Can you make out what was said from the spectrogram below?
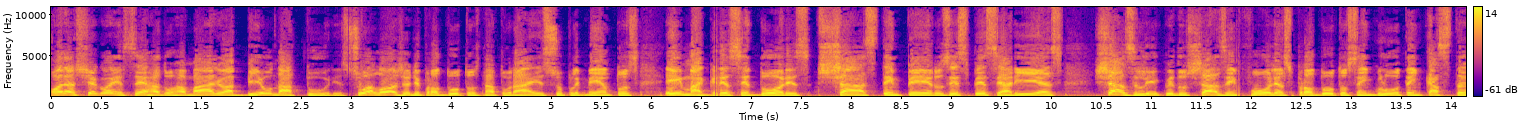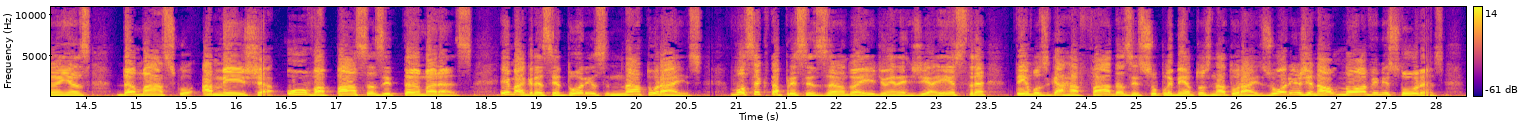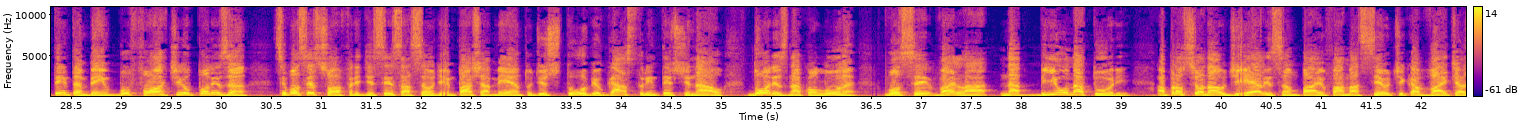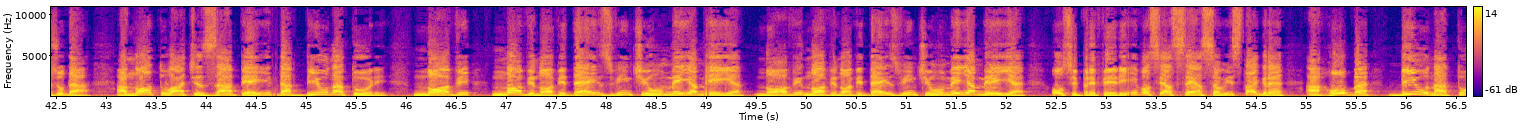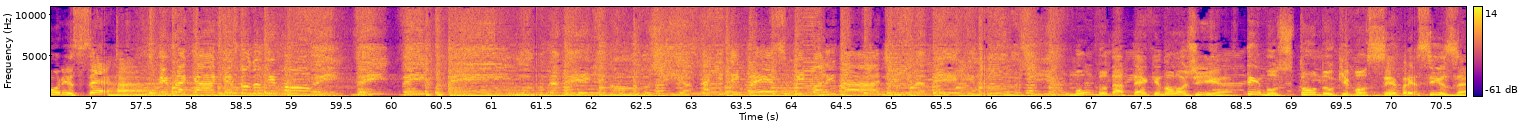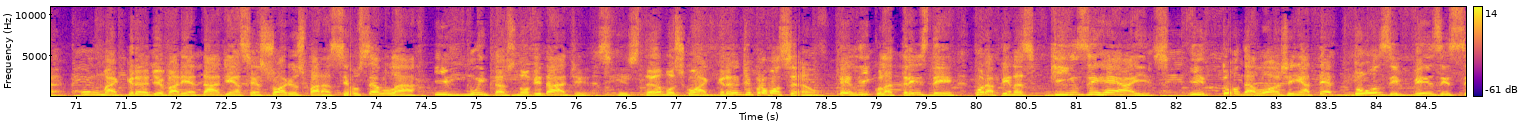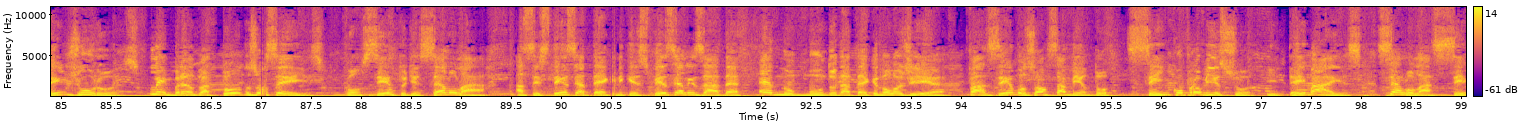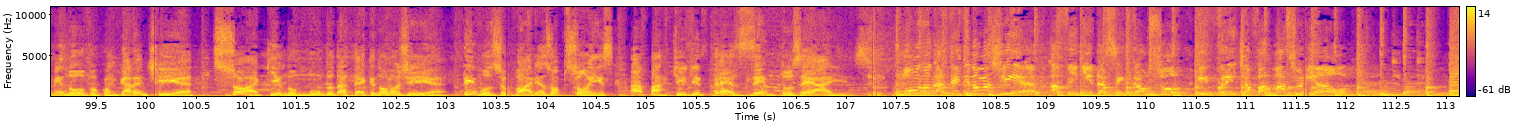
Olha, chegou em Serra do Ramalho a Bionature, sua loja de produtos naturais, suplementos, emagrecedores, chás, temperos, especiarias, chás líquidos, chás em folhas, produtos sem glúten, castanhas, damasco, ameixa, uva passas e tâmaras. Emagrecedores naturais. Você que está precisando aí de uma energia extra, temos garrafadas e suplementos naturais. O original, nove misturas. Tem também o Buforte e o Polizan. Se você sofre de sensação de empachamento, distúrbio gastrointestinal, dores na coluna, você vai lá na Bionature. A profissional de L Sampaio Farmacêutica vai te ajudar. Anota o WhatsApp aí da Bionature. 99910 2166. 99910 2166. Ou se preferir, você acessa o Instagram, arroba Bionature Serra. Vem pra cá que é tudo de bom. Vem, vem, vem, vem. Mundo da tecnologia. Aqui tem preço e qualidade. Mundo da tecnologia. Mundo da Tecnologia. Temos tudo o que você precisa. Uma grande variedade em acessórios para seu celular e muitas novidades. Estamos com a grande promoção. Película 3D por apenas 15 reais. E toda loja em até 12 vezes sem juros. Lembrando a todos vocês, conserto de celular, assistência técnica especializada é no mundo da tecnologia. Fazemos orçamento sem compromisso. E tem mais. Celular seminovo com garantia, só aqui no mundo da tecnologia. Temos várias opções a partir de 300 reais. Mundo da Tecnologia, Avenida Central Sul, em frente à Farmácia União.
